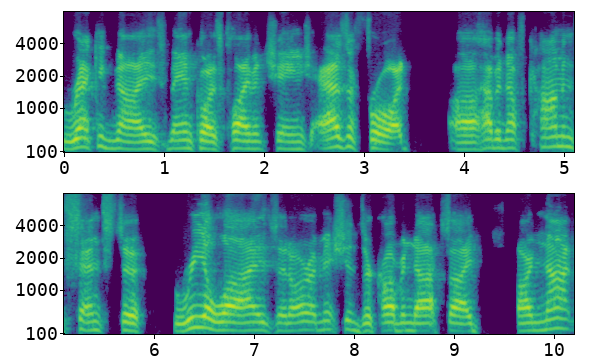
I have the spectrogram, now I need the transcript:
recognize man caused climate change as a fraud, uh, have enough common sense to realize that our emissions or carbon dioxide are not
